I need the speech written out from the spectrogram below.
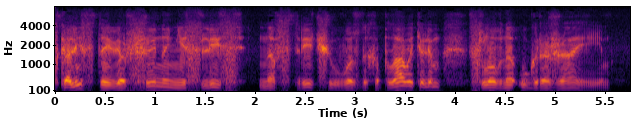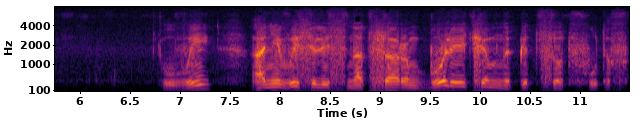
скалистые вершины неслись навстречу воздухоплавателям, словно угрожая им. Увы, они высились над шаром более чем на пятьсот футов.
